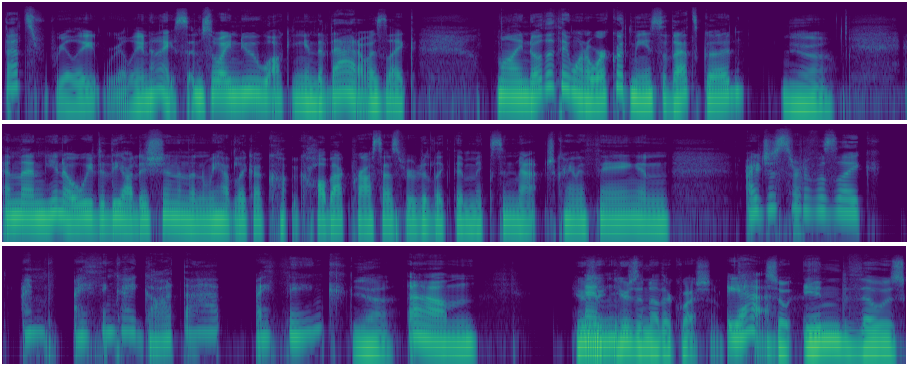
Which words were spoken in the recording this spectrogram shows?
"That's really really nice." And so I knew walking into that I was like, "Well, I know that they want to work with me, so that's good." yeah And then, you know, we did the audition and then we had like a callback process where we did like the mix and match kind of thing and I just sort of was like, I'm I think I got that. I think. yeah Um Here's, a, here's another question. Yeah. So in those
